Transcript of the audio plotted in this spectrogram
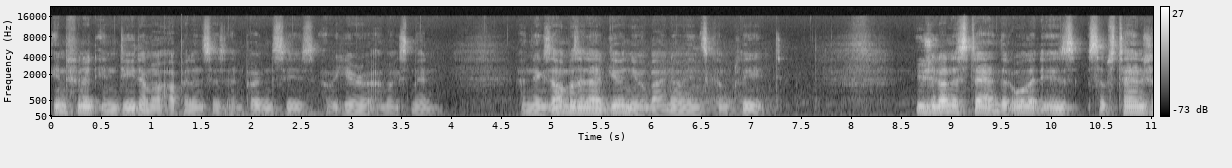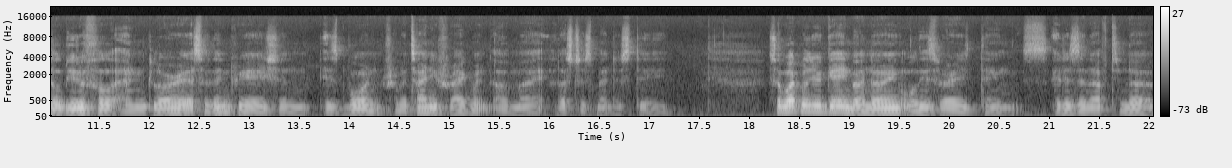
Infinite indeed are my opulences and potencies, O hero amongst men, and the examples that I have given you are by no means complete. You should understand that all that is substantial, beautiful, and glorious within creation is born from a tiny fragment of my illustrious majesty. So, what will you gain by knowing all these varied things? It is enough to know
